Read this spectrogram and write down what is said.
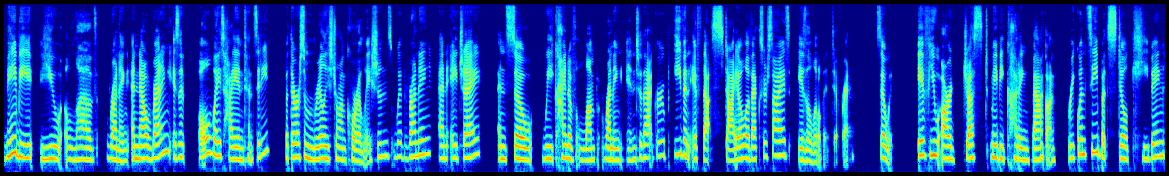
Maybe you love running, and now running isn't always high intensity, but there are some really strong correlations with running and HA. And so we kind of lump running into that group, even if that style of exercise is a little bit different. So, if you are just maybe cutting back on frequency, but still keeping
